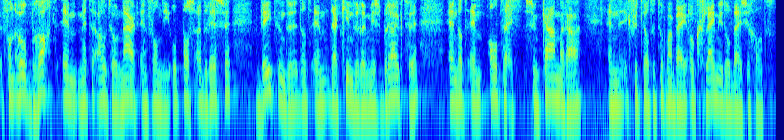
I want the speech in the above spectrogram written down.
van O bracht M met de auto naar en van die oppasadressen... wetende dat M daar kinderen misbruikte. En dat M altijd zijn camera, en ik vertel het toch maar bij... ook glijmiddel bij zich had.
